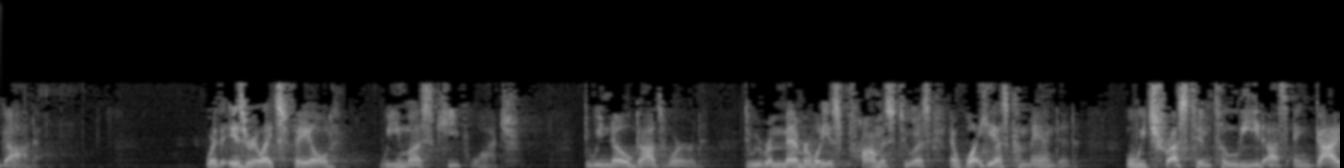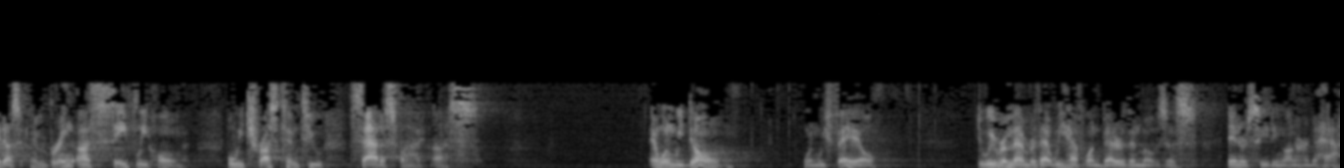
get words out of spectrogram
God? Where the Israelites failed, we must keep watch. Do we know God's word? Do we remember what he has promised to us and what he has commanded? Will we trust him to lead us and guide us and bring us safely home? Will we trust him to satisfy us? And when we don't, when we fail, do we remember that we have one better than Moses interceding on our behalf?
